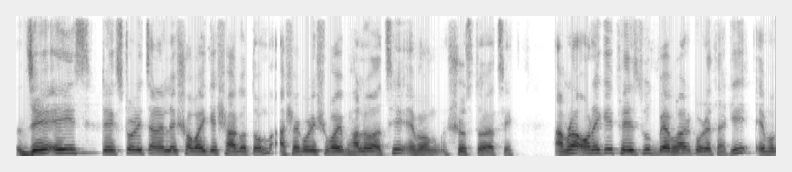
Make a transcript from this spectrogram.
জে এইচ টেক স্টোরি চ্যানেলে সবাইকে স্বাগতম। আশা করি সবাই ভালো আছে এবং সুস্থ আছে। আমরা অনেকেই ফেসবুক ব্যবহার করে থাকি এবং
